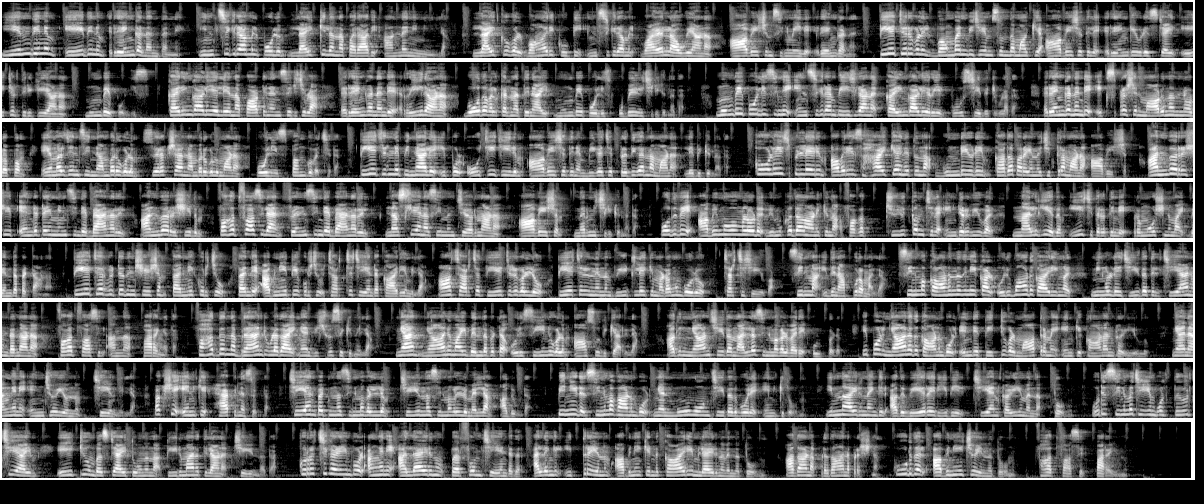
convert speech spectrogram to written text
എന്തിനും ഏതിനും രംഗണൻ തന്നെ. ഇൻസ്റ്റഗ്രാമിൽ പോലും ലൈക്കില്ലെന്ന പരാതി അണ്ണനിനിയില്ല ലൈക്കുകൾ വാരിക്കൂട്ടി ഇൻസ്റ്റഗ്രാമിൽ വൈറലാവുകയാണ് ആവേശം സിനിമയിലെ രംഗണ്ണൻ തിയേറ്ററുകളിൽ വമ്പൻ വിജയം സ്വന്തമാക്കിയ ആവേശത്തിലെ രംഗയുടെ സ്റ്റൈൽ ഏറ്റെടുത്തിരിക്കുകയാണ് മുംബൈ പോലീസ്. കരിങ്കാളിയല്ലേ എന്ന പാട്ടിനനുസരിച്ചുള്ള രംഗണ്ണന്റെ റീലാണ് ബോധവൽക്കരണത്തിനായി മുംബൈ പോലീസ് ഉപയോഗിച്ചിരിക്കുന്നത്. മുംബൈ പോലീസിന്റെ ഇൻസ്റ്റഗ്രാം പേജിലാണ് കരിങ്കാളി റീൽ പോസ്റ്റ് ചെയ്തിട്ടുള്ളത്. രംഗണ്ണന്റെ എക്സ്പ്രഷൻ മാറുന്നതിനോടൊപ്പം എമർജൻസി നമ്പറുകളും സുരക്ഷാ നമ്പറുകളുമാണ് പോലീസ് പങ്കുവച്ചത്. തിയേറ്ററിന് പിന്നാലെ ഇപ്പോൾ ഒ ടി ടിയിലും ആവേശത്തിന് മികച്ച പ്രതികരണമാണ് ലഭിക്കുന്നത്. കോളേജ് പിള്ളേരും അവരെ സഹായിക്കാനെത്തുന്ന ഗുണ്ടയുടെയും കഥ പറയുന്ന ചിത്രമാണ് ആവേശം. അൻവർ റഷീദ് എന്റർടൈൻമെന്റ്സിന്റെ ബാനറിൽ അൻവർ റഷീദും ഫഹദ് ഫാസിൽ ഫ്രണ്ട്സിന്റെ ബാനറിൽ നസ്രിയ നസീമും ചേർന്നാണ് ആവേശം നിർമ്മിച്ചിരിക്കുന്നത്. പൊതുവെ അഭിമുഖങ്ങളോട് വിമുഖത കാണിക്കുന്ന ഫഹദ് ചുരുക്കം ചില ഇന്റർവ്യൂകൾ നൽകിയതും ഈ ചിത്രത്തിന്റെ പ്രൊമോഷനുമായി ബന്ധപ്പെട്ടാണ്. തിയേറ്റർ വിട്ടതിന് ശേഷം തന്നെക്കുറിച്ചോ തന്റെ അഭിനയത്തെക്കുറിച്ചോ ചർച്ച ചെയ്യേണ്ട കാര്യമില്ല. ആ ചർച്ച തിയേറ്ററുകളിലോ തിയേറ്ററിൽ നിന്നും വീട്ടിലേക്ക് മടങ്ങുമ്പോഴോ ചർച്ച ചെയ്യുക. സിനിമ ഇതിനപ്പുറമല്ല. സിനിമ കാണുന്നതിനേക്കാൾ ഒരുപാട് കാര്യങ്ങൾ നിങ്ങളുടെ ജീവിതത്തിൽ ചെയ്യാനുണ്ടെന്നാണ് ഫഹദ് ഫാസിൽ അന്ന് പറഞ്ഞത്. ഫഹദ് എന്ന ബ്രാൻഡ് ഉള്ളതായി ഞാൻ വിശ്വസിക്കുന്നില്ല. ഞാൻ ഞാനുമായി ബന്ധപ്പെട്ട ഒരു സീനുകളും ആസ്വദിക്കാറില്ല. അതിൽ ഞാൻ ചെയ്ത നല്ല സിനിമകൾ വരെ ഉൾപ്പെടും. ഇപ്പോൾ ഞാനത് കാണുമ്പോൾ എന്റെ തെറ്റുകൾ മാത്രമേ എനിക്ക് കാണാൻ കഴിയുള്ളൂ. ഞാൻ അങ്ങനെ എൻജോയ് ഒന്നും ചെയ്യുന്നില്ല. പക്ഷേ എനിക്ക് ഹാപ്പിനെസ് ഉണ്ട്. ചെയ്യാൻ പറ്റുന്ന സിനിമകളിലും ചെയ്യുന്ന സിനിമകളിലുമെല്ലാം അതുണ്ട്. പിന്നീട് സിനിമ കാണുമ്പോൾ ഞാൻ മൂവ് ഓൺ ചെയ്തതുപോലെ എനിക്ക് തോന്നും. ഇന്നായിരുന്നെങ്കിൽ അത് വേറെ രീതിയിൽ ചെയ്യാൻ കഴിയുമെന്ന് തോന്നും. ഒരു സിനിമ ചെയ്യുമ്പോൾ തീർച്ചയായും ഏറ്റവും ബെസ്റ്റായി തോന്നുന്ന തീരുമാനത്തിലാണ് ചെയ്യുന്നത്. കുറച്ചു കഴിയുമ്പോൾ അങ്ങനെ അല്ലായിരുന്നു പെർഫോം ചെയ്യേണ്ടത്. അല്ലെങ്കിൽ ഇത്രയൊന്നും അഭിനയിക്കേണ്ട കാര്യമില്ലായിരുന്നുവെന്ന് തോന്നും. അതാണ് പ്രധാന പ്രശ്നം. കൂടുതൽ അഭിനയിച്ചോ എന്ന് തോന്നും. ഫഹദ് ഫാസിൽ പറയുന്നു.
